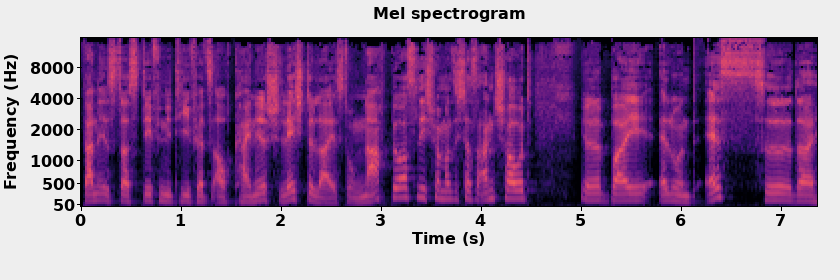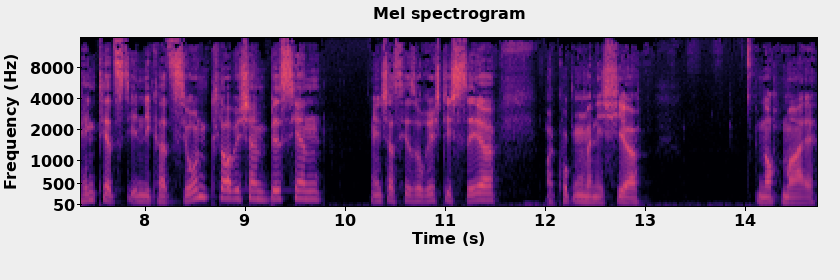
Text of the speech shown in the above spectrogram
dann ist das definitiv jetzt auch keine schlechte Leistung. Nachbörslich, wenn man sich das anschaut, äh, bei L&S, äh, da hängt jetzt die Indikation, glaube ich, ein bisschen, wenn ich das hier so richtig sehe. Mal gucken, wenn ich hier nochmal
